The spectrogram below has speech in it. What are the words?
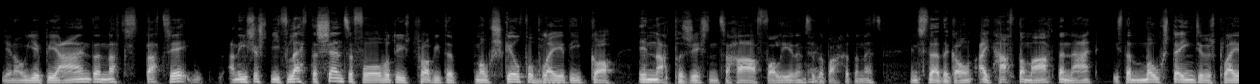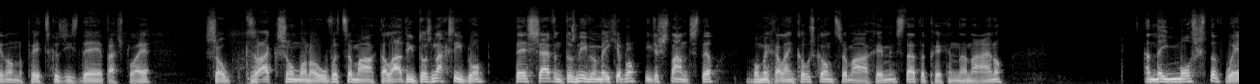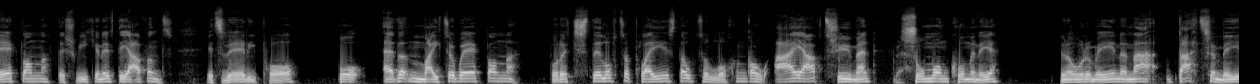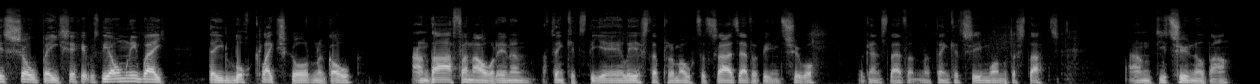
you know you're behind, and that's that's it. And he's just you've left the centre forward, who's probably the most skillful mm. player that you've got in that position to half volley it into the back of the net instead of going. I have to mark the nine. He's the most dangerous player on the pitch because he's their best player. So drag someone over to mark the lad who doesn't actually run. There's seven, doesn't even make it run. He just stands still. But Michalenko's gone to mark him instead of picking the nine up. And they must have worked on that this week. And if they haven't, it's really poor. But Everton might have worked on that. But it's still up to players, though, to look and go, I have two men, someone coming here. Do you know what I mean? And that, that to me is so basic. It was the only way they look like scoring a goal. And half an hour in, and I think it's the earliest the promoted side's ever been two up against Everton. I think it's seen one of the stats. And you're 2 0 down.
